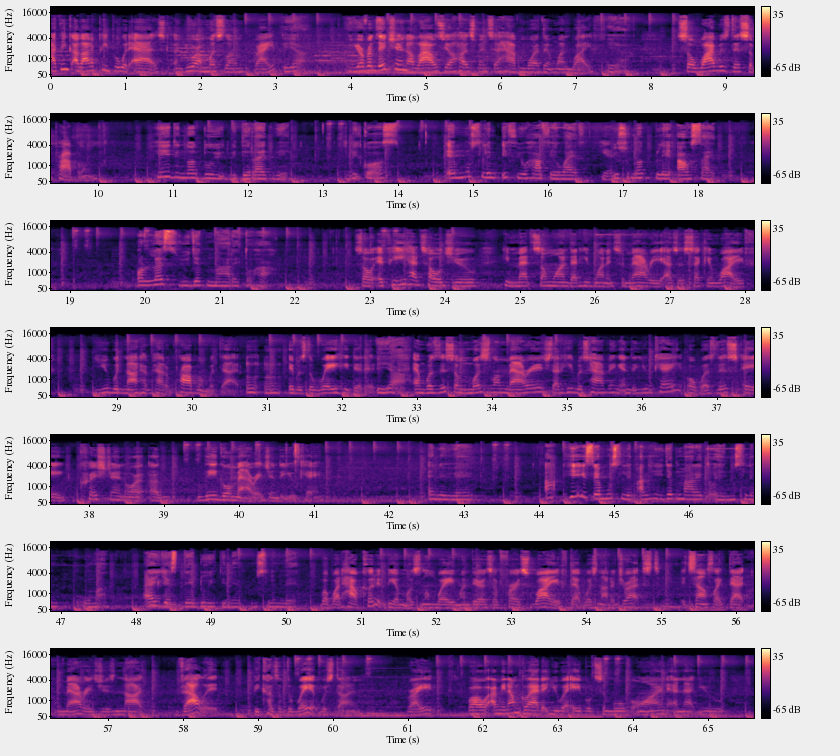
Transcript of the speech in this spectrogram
I think a lot of people would ask, uh, you're a Muslim, right? yeah, Your religion allows your husband to have more than one wife. yeah. So why was this a problem? He did not do it with the right way. Because a Muslim, if you have a wife, Yes. you should not play outside unless you get married to her. So if he had told you he met someone that he wanted to marry as a second wife, you would not have had a problem with that. It was the way he did it. Yeah. And was this a Muslim marriage that he was having in the UK, or was this a Christian or a legal marriage in the UK? Anyway, ah, he is a Muslim and he get married to a Muslim woman. I guess they do it in a Muslim way. But what? How could it be a Muslim way when there's a first wife that was not addressed? Mm. It sounds like that marriage is not valid because of the way it was done, mm. right? Well, I mean, I'm glad that you were able to move on and that you,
